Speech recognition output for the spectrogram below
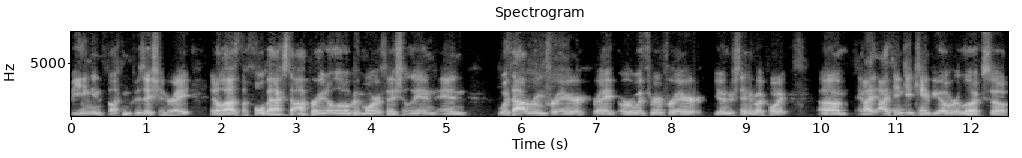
being in fucking position, right? It allows the fullbacks to operate a little bit more efficiently and and without room for error, right? Or with room for error. You understand my point? Um, and I, I think it can't be overlooked. So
